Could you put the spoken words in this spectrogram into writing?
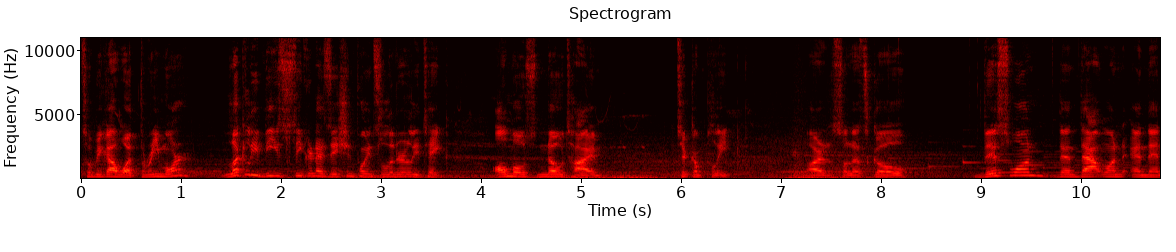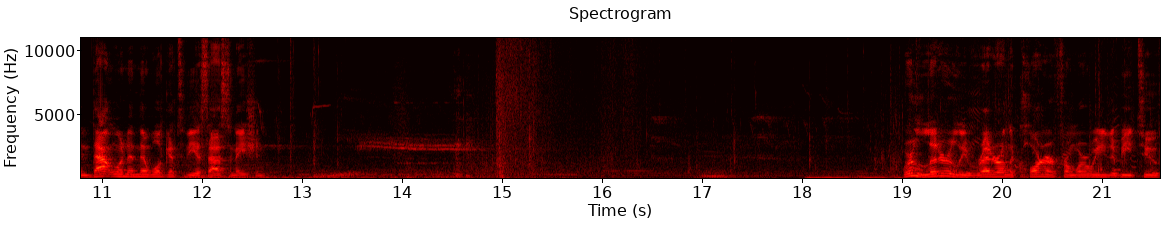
So we got, what, three more? Luckily, these synchronization points literally take almost no time to complete. Alright, so let's go this one, then that one, and then that one, and then we'll get to the assassination. We're literally right around the corner from where we need to be, too.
